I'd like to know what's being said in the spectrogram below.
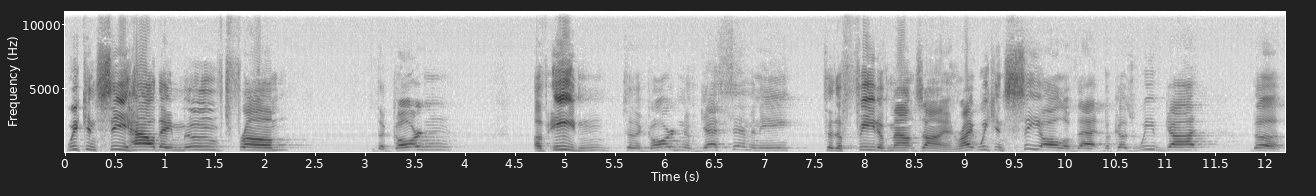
We can see how they moved from the Garden of Eden to the Garden of Gethsemane to the feet of Mount Zion, right? We can see all of that because we've got the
